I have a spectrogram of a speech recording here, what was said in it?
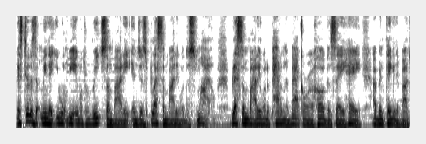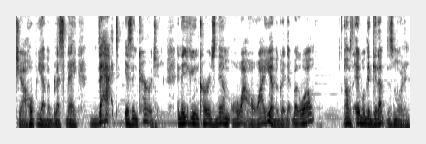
It still doesn't mean that you won't be able to reach somebody and just bless somebody with a smile, bless somebody with a pat on the back or a hug and say, Hey, I've been thinking about you. I hope you have a blessed day. That is encouraging. And then you can encourage them. Oh, wow. Why you have a great day? But well, I was able to get up this morning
